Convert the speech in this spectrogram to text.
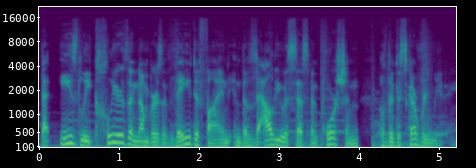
that easily clears the numbers they defined in the value assessment portion of the discovery meeting.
